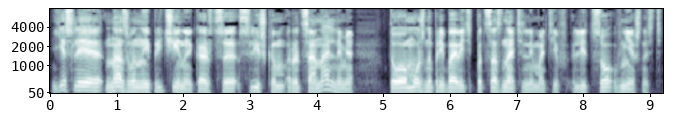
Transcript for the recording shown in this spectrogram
Если названные причины кажутся слишком рациональными – то можно прибавить подсознательный мотив – лицо, внешность.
